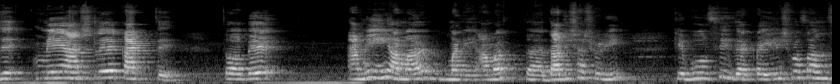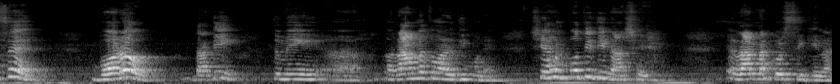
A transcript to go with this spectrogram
যে মেয়ে আসলে কাটতে। তবে আমি আমার মানে আমার দাদি শাশুড়িকে বলছি যে একটা ইলিশ মাছ আনছে বড় দাদি তুমি রান্না তোমার দিব না। সে এখন প্রতিদিন আসে রান্না করছি কিনা।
